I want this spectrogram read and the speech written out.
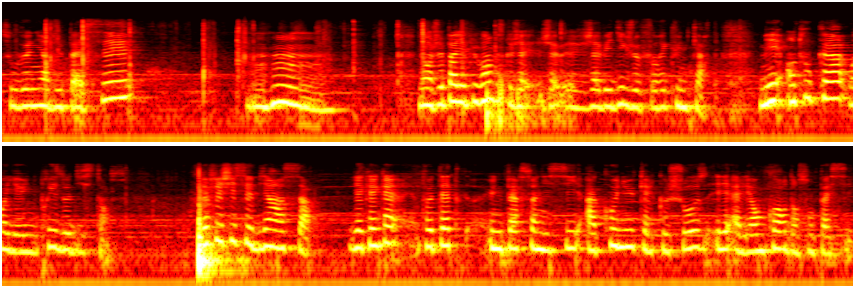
Souvenir du passé. Mhm. Non, je ne vais pas aller plus loin parce que j'avais dit que je ferais qu'une carte. Mais en tout cas, il y a une prise de distance. Réfléchissez bien à ça. Il y a peut-être une personne ici, a connu quelque chose et elle est encore dans son passé.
